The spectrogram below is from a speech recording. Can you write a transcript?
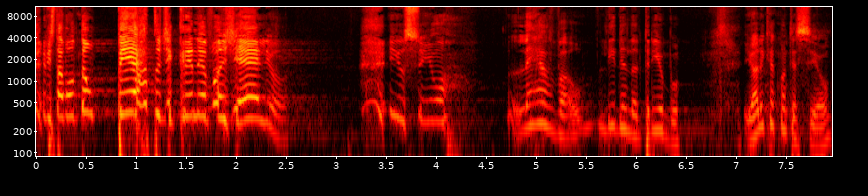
Eles estavam tão perto de crer no Evangelho. E o Senhor leva o líder da tribo. E olha o que aconteceu.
